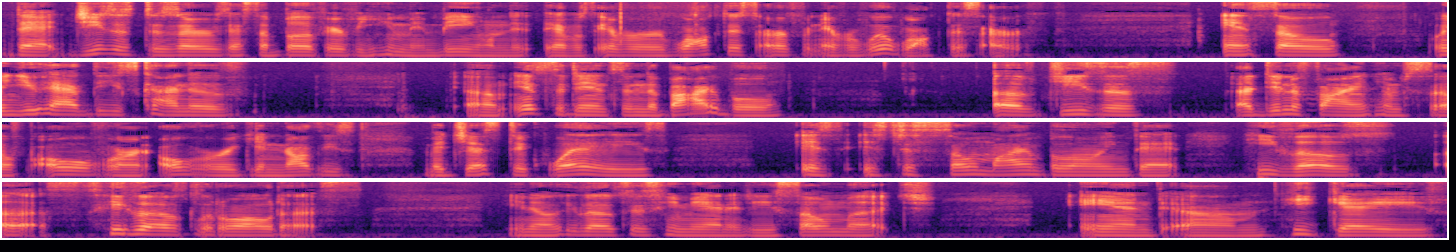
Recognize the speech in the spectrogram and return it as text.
that Jesus deserves that's above every human being on the, that was ever walked this earth and ever will walk this earth. And so when you have these kind of um, incidents in the Bible of Jesus identifying himself over and over again in all these majestic ways, is it's just so mind blowing that he loves us. He loves little old us. You know, he loves his humanity so much. And um, he gave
